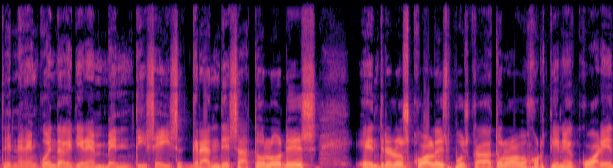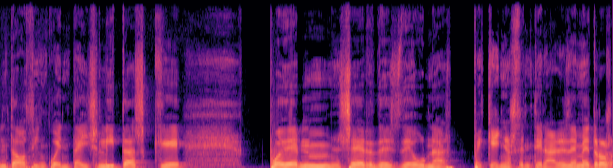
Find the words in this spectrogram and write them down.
Tener en cuenta que tienen 26 grandes atolones, entre los cuales pues cada atolón a lo mejor tiene 40 o 50 islitas que pueden ser desde unos pequeños centenares de metros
